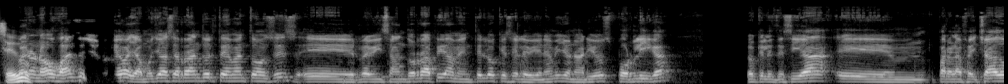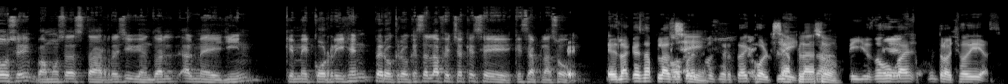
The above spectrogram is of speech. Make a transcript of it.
Ese Bueno, no, Juan, yo creo que vayamos ya cerrando el tema entonces, eh, revisando rápidamente lo que se le viene a Millonarios por liga. Lo que les decía, eh, para la fecha 12 vamos a estar recibiendo al, al Medellín, que me corrigen, pero creo que esta es la fecha que se, que se aplazó. Es la que se aplazó Sí, para el concierto de se Coldplay. aplazó. O sea, Millos no juega dentro de ocho días.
